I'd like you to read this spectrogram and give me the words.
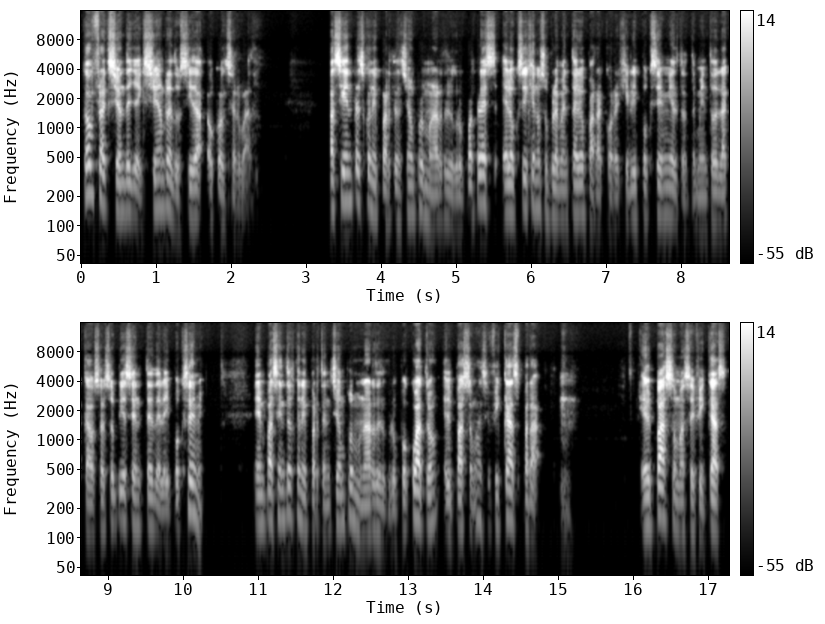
con fracción de eyección reducida o conservada. Pacientes con hipertensión pulmonar del grupo 3, el oxígeno suplementario para corregir la hipoxemia y el tratamiento de la causa subyacente de la hipoxemia. En pacientes con hipertensión pulmonar del grupo 4, el paso más eficaz para el paso más eficaz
